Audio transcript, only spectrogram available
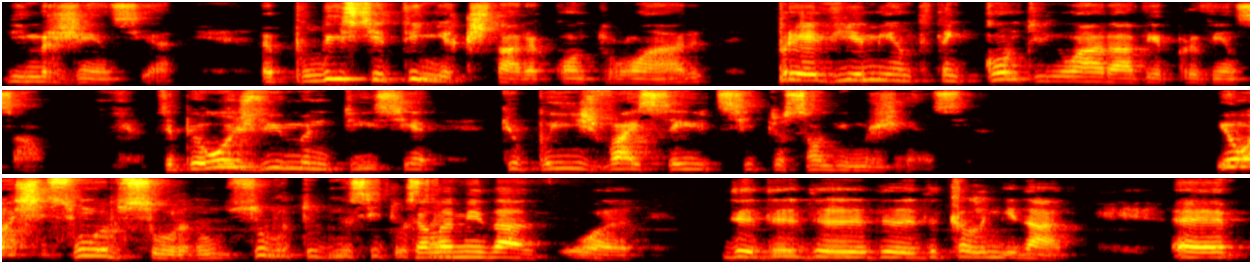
de, emergência, a polícia tinha que estar a controlar previamente, tem que continuar a haver prevenção. Por exemplo, eu hoje vi uma notícia que o país vai sair de situação de emergência. Eu acho isso um absurdo, sobretudo na situação Calamidade. de, de, de, de, de calamidade. Eh,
